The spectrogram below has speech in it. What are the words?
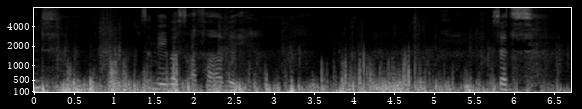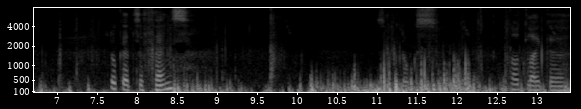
and the neighbors are far away. That's look at the fence. It looks not like a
